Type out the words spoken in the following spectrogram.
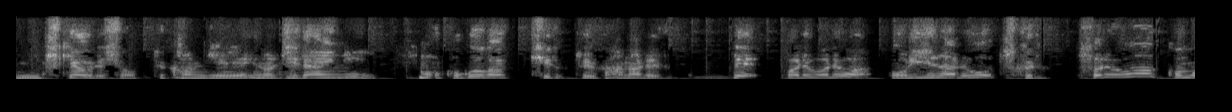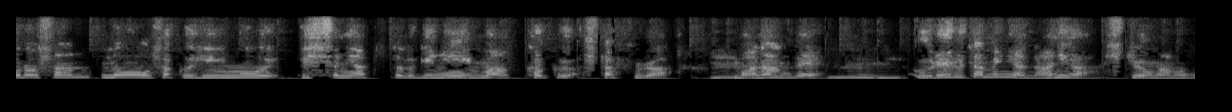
に付き合うでしょって感じの時代に、もうここが切るというか離れる。で、我々はオリジナルを作る。それは小室さんの作品を一緒にやってた時に、まあ各スタッフが学んで、うん。売れるためには何が必要なの？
